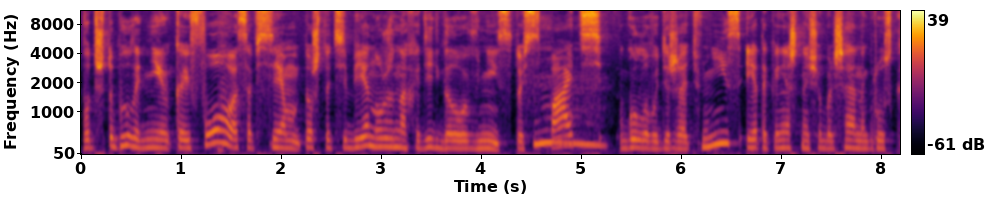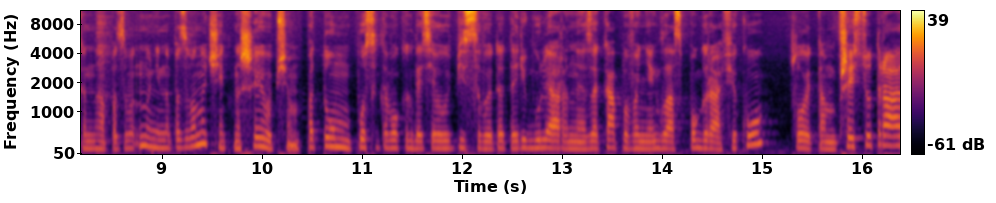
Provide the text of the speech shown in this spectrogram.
Вот что было не кайфово совсем, то, что тебе нужно ходить головой вниз, то есть спать, mm. голову держать вниз, и это, конечно, еще большая нагрузка на позвоночник, ну, не на позвоночник, на шею, в общем. Потом, после того, когда тебя выписывают, это регулярное закапывание глаз по графику, вплоть там в 6 утра.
